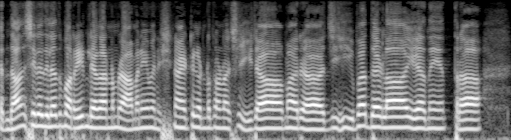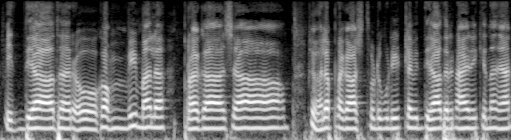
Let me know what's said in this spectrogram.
എന്താണെന്ന് വെച്ചാൽ ഇതിലത് പറയില്ല. കാരണം രാമനെ മനുഷ്യനായിട്ട് കണ്ടതാണ്. ശ്രീരാമ രാജീവദളായ നേത്ര വിദ്യാധരോഹം വിമല പ്രകാശ. വിമല പ്രകാശത്തോടു കൂടിയിട്ടുള്ള വിദ്യാധരനായിരിക്കുന്ന ഞാൻ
